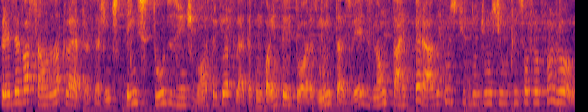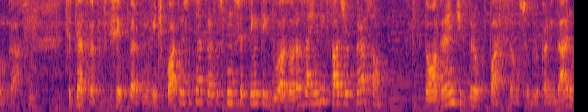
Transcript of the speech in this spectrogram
preservação dos atletas. A gente tem estudos, a gente mostra que o atleta com 48 horas muitas vezes não está recuperado do, do último estímulo que ele sofreu, que foi um jogo, no caso. Sim. Você tem atletas que se recuperam com 24, mas você tem atletas com 72 horas ainda em fase de recuperação. Então a grande preocupação sobre o calendário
